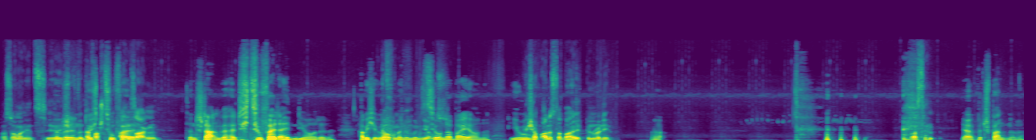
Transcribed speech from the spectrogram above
Was soll man jetzt? Wenn wir denn würd durch Zufall- sagen, Dann starten wir halt durch Zufall da hinten die Horde, ne? Habe ich überhaupt von- meine Munition dabei? Ja, ne? Jo. ich habe alles dabei, ich bin ready. Ja. Was denn? Ja, wird spannend, oder?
